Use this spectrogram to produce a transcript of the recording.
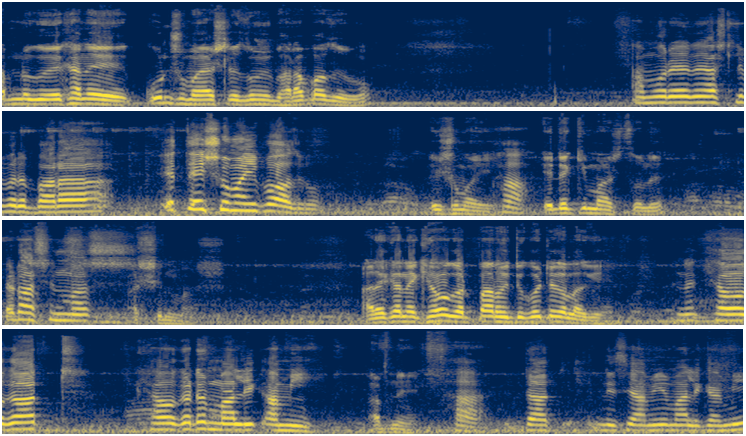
আপনাকে এখানে কোন সময় আসলে জমি ভাড়া পাওয়া যাবে? আমার এখানে আসলে পরে ভাড়া এতে এই সময়ই পাওয়া যাবে। এই সময়? হ্যাঁ। এটা কি মাস চলে? এটা আশ্বিন মাস। আশ্বিন মাস। আর এখানে খেওয়াঘাট পার হইতে কয় টাকা লাগে? মানে খেওয়াঘাট খেওয়াঘাটের মালিক আমি। আপনি? হ্যাঁ ডাক নিচে আমি মালিক আমি।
